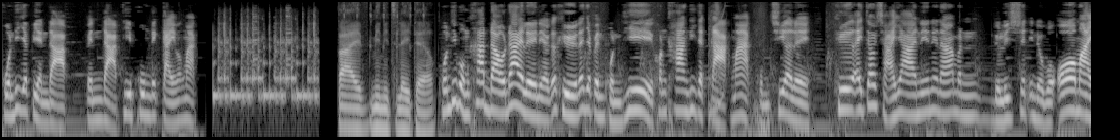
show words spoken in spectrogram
ควรที่จะเปลี่ยนดาบเป็นดาบที่พุ่งได้ไกลมากๆ Five minutes later. ผลที่ผมคาดเดาได้เลยเนี่ยก็คือน่าจะเป็นผลที่ค่อนข้างที่จะกากมาก ผมเชื่อเลย คือไอ้เจ้าฉายานี้เนี่ยนะ มัน delicious in the world โอ้ my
